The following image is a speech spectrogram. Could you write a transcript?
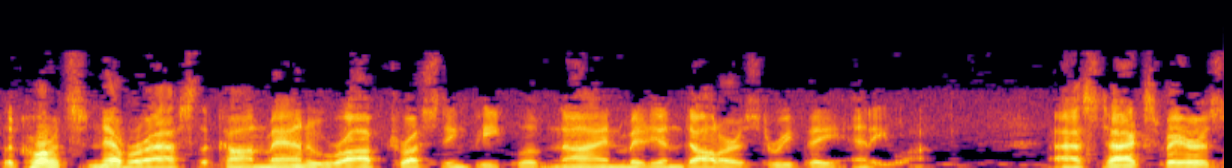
The courts never ask the con man who robbed trusting people of nine million dollars to repay anyone. As taxpayers,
